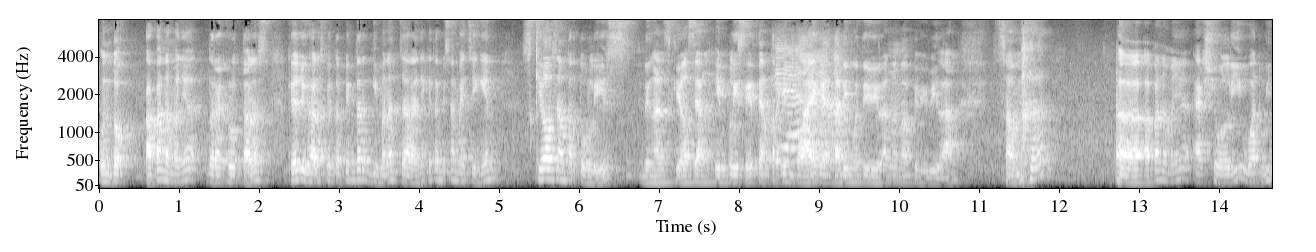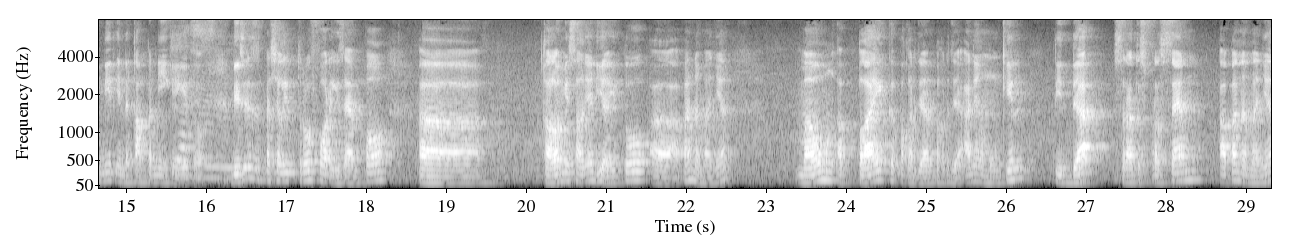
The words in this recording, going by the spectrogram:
untuk apa namanya recruiters kita juga harus pinter-pinter gimana caranya kita bisa matchingin skills yang tertulis dengan skills yang implisit yang terimply Yeah. kayak tadi Muti bilang sama Vivi bilang sama eh, apa namanya actually what we need in the company kayak Yes. gitu this is especially true for example eh, kalau misalnya dia itu eh, apa namanya mau mengapply ke pekerjaan-pekerjaan yang mungkin tidak 100% apa namanya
